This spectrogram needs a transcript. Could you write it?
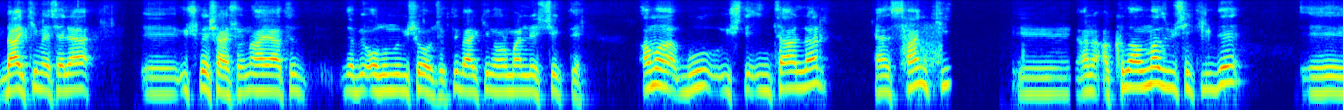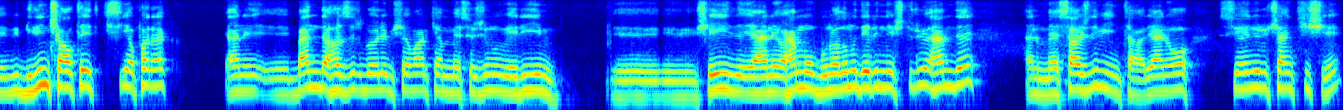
belki mesela e, 3-5 ay sonra hayatında bir olumlu bir şey olacaktı. Belki normalleşecekti. Ama bu işte intiharlar yani sanki e, hani akıl almaz bir şekilde e, bir bilinçaltı etkisi yaparak yani e, ben de hazır böyle bir şey varken mesajımı vereyim e, şeyi yani hem o bunalımı derinleştiriyor hem de yani mesajlı bir intihar. Yani o siyanür içen kişi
